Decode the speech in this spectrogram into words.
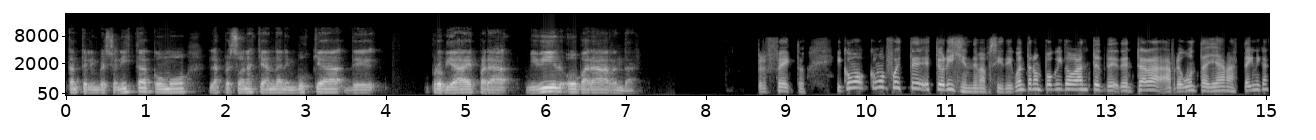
tanto el inversionista como las personas que andan en búsqueda de propiedades para vivir o para arrendar. Perfecto. ¿Y cómo, cómo fue este, este origen de MapCity? Cuéntanos un poquito antes de, entrar a, preguntas ya más técnicas.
